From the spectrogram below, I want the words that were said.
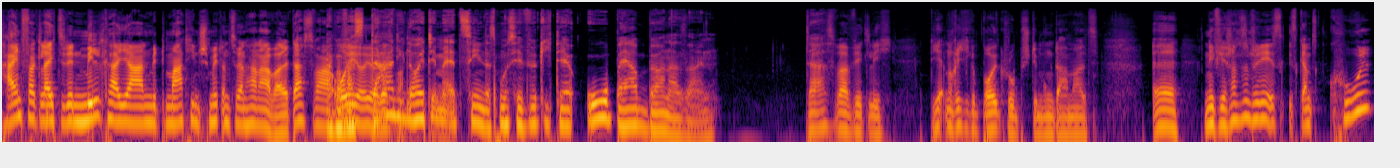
kein Vergleich zu den Milka-Jahren mit Martin Schmidt und Sven Hannawald. Das war, Aber ui, was ui, da die Leute immer erzählen, das muss ja wirklich der Oberburner sein. das war wirklich, die hatten eine richtige Boygroup-Stimmung damals. Äh, nee, Vierschanzentournee ist, ist ganz cool.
